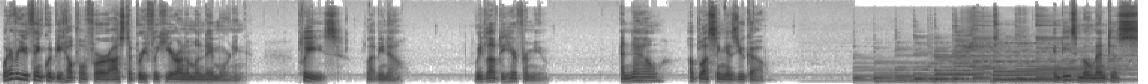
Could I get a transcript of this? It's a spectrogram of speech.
whatever you think would be helpful for us to briefly hear on a Monday morning, please let me know. We'd love to hear from you. And now, a blessing as you go. In these momentous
